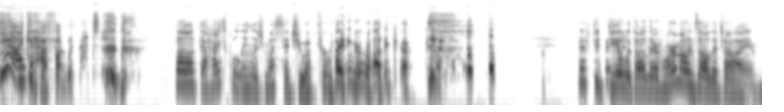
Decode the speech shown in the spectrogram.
Yeah, I could have fun with that. well, the high school English must set you up for writing erotica. you have to deal with all their hormones all the time.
